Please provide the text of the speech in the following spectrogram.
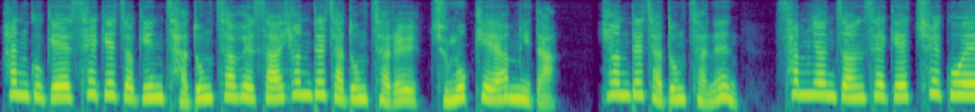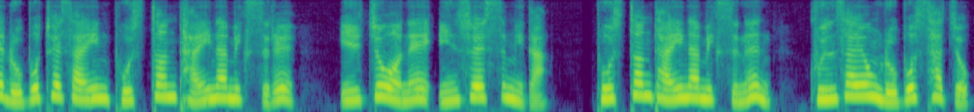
한국의 세계적인 자동차 회사 현대자동차를 주목해야 합니다. 현대자동차는 3년 전 세계 최고의 로봇 회사인 보스턴 다이나믹스를 1조 원에 인수했습니다. 보스턴 다이나믹스는 군사용 로봇 사족,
